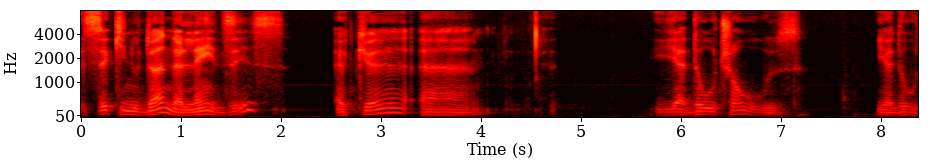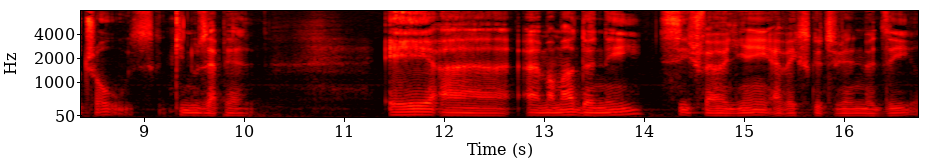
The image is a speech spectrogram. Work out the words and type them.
Ce qui nous donne l'indice euh, que euh, il y a d'autres choses. Il y a d'autres choses qui nous appellent. Et euh, à un moment donné, si je fais un lien avec ce que tu viens de me dire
